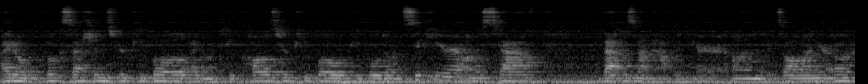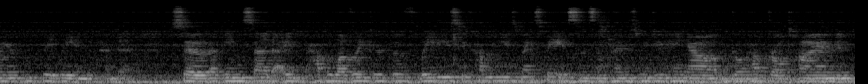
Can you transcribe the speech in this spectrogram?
I don't book sessions for people, I don't take calls for people, people don't sit here on a staff. That does not happen here. Um, it's all on your own, you're completely independent. So that being said, I have a lovely group of ladies who come and use my space, and sometimes we do hang out and go have girl time, and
